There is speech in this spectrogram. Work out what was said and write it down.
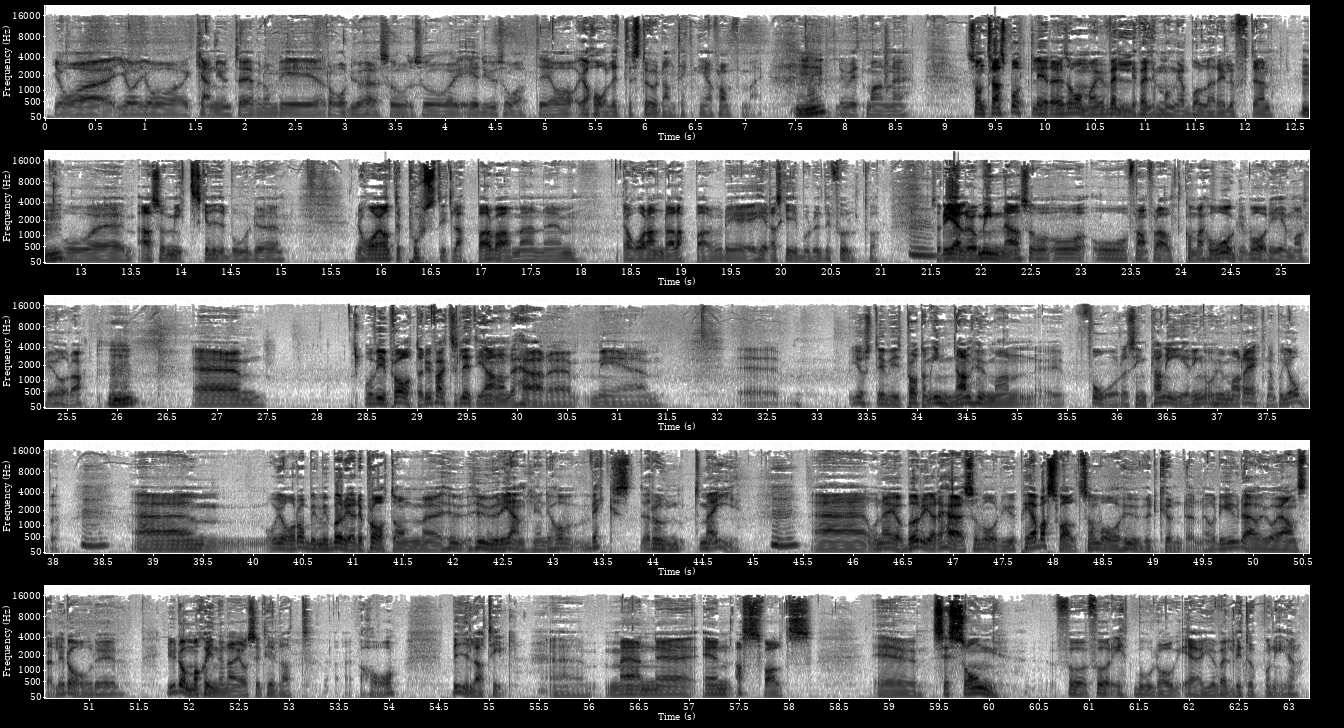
Jag, jag, jag kan ju inte även om det är radio här så, så är det ju så att jag, jag har lite stödanteckningar framför mig. Mm. Det vet man. eh, Som transportledare så har man ju väldigt, väldigt många bollar i luften. Mm. Och eh, alltså mitt skrivbord. Eh, nu har jag inte post-it-lappar va men jag har andra lappar och det är, hela skrivbordet är fullt va. Mm. Så det gäller att minnas och, och, och framförallt komma ihåg vad det är man ska göra. Mm. Ehm, och vi pratade ju faktiskt lite grann om det här eh, med eh, Just det vi pratade om innan hur man eh, får sin planering och hur man räknar på jobb. Mm. Ehm, och jag och Robin vi började prata om hur, hur egentligen det har växt runt mig. Mm. Eh, och när jag började här så var det ju Peab Asphalt som var huvudkunden och det är ju där jag är anställd idag och det, det är ju de maskinerna jag ser till att ha bilar till. Eh, men eh, en asfalts eh, för, för ett bolag är ju väldigt upp och ner.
